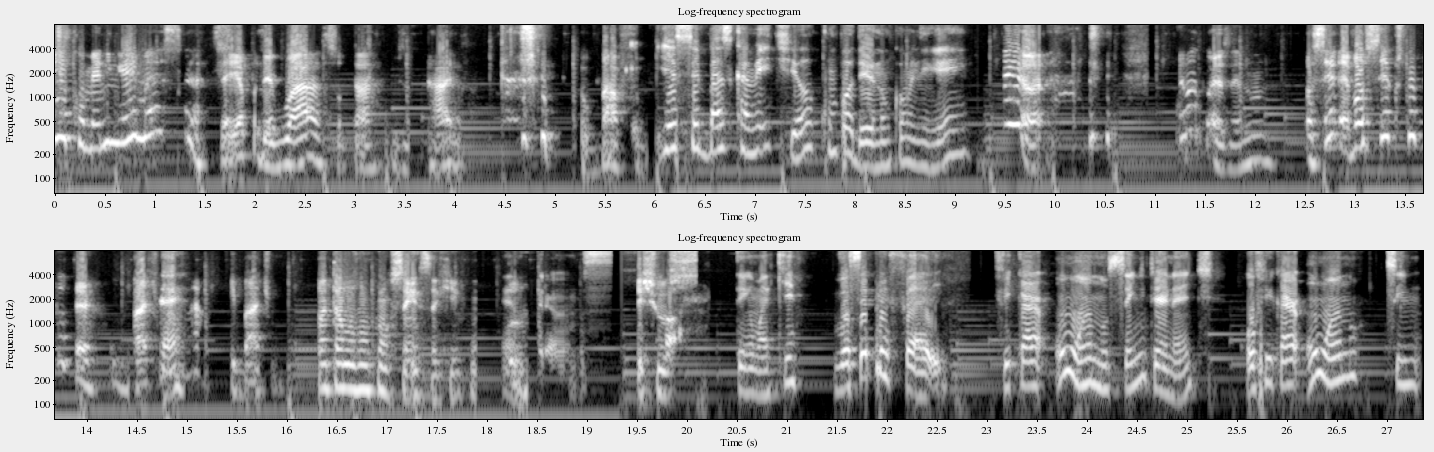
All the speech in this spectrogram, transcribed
ia comer ninguém, mas é, você ia poder voar, soltar raio. o bafo. Ia ser basicamente eu com poder, não como ninguém. Aí, ó. Mesma coisa. Não... Você, é você com superpoder. O Batman. É. Ah, que Batman. Então entramos num consenso aqui. Entramos. Deixa os. Tem uma aqui. Você prefere ficar um ano sem internet ou ficar um ano sem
